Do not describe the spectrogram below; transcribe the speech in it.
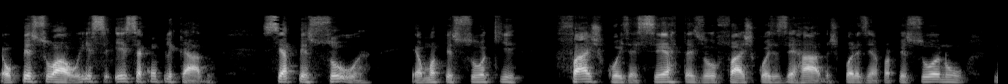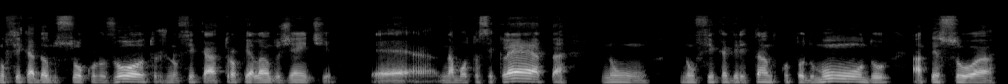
é o pessoal. Esse esse é complicado. Se a pessoa é uma pessoa que faz coisas certas ou faz coisas erradas. Por exemplo, a pessoa não, não fica dando soco nos outros, não fica atropelando gente é, na motocicleta, não, não fica gritando com todo mundo, a pessoa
